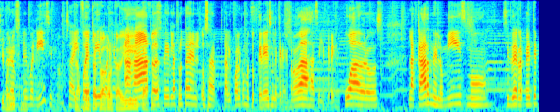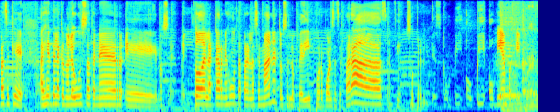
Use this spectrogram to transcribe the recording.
Pero Buenísimo. es buenísimo. O sea, ahí La puedes fruta pedir, toda por ejemplo, ajá, puedes pedir la fruta, en- o sea, tal cual como tú querés, si la querés en rodajas, si la querés en cuadros, la carne, lo mismo. Si de repente pasa que hay gente a la que no le gusta tener, eh, no sé, toda la carne junta para la semana, entonces lo pedís por bolsas separadas, en fin, súper bien. Bien por ti. Bueno.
